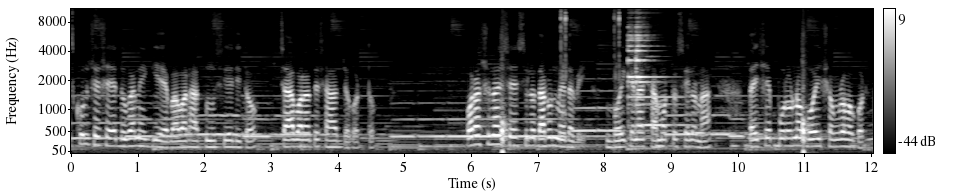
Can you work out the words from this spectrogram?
স্কুল শেষে দোকানে গিয়ে বাবার হাত মুছিয়ে দিত, চা বানাতে সাহায্য করত। পড়াশোনায় সে ছিল দারুণ মেধাবী, বই কেনার সামর্থ্য ছিল না, তাই সে পুরনো বই সংগ্রহ করত।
